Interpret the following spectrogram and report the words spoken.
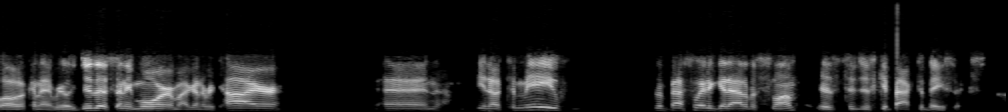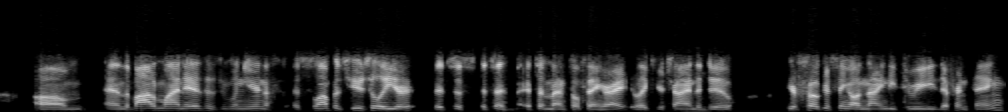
well, can I really do this anymore? Am I going to retire? And, you know, to me, the best way to get out of a slump is to just get back to basics. Um, and the bottom line is, is when you're in a, a slump, it's usually you're, it's just, it's a, it's a mental thing, right? Like you're trying to do you're focusing on 93 different things.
